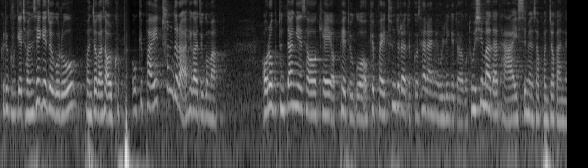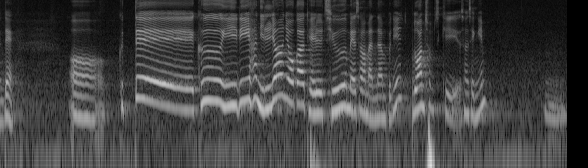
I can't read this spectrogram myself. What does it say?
그리고 그게 전 세계적으로 번져가서 어큐파, 오큐파이 툰드라 해가지고 막 얼어붙은 땅에서 개 옆에 두고 어큐파이 툰드라 듣고 사람이 울리기도 하고 도시마다 다 있으면서 번져갔는데 어 그때 그 일이 한 1년여가 될 즈음에서 만난 분이 노암 촘스키 선생님 음,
